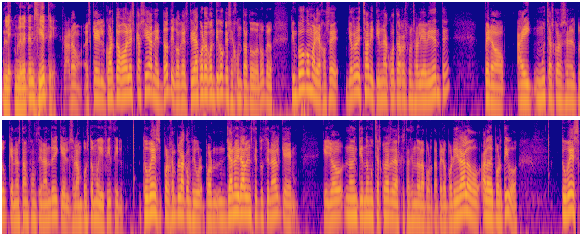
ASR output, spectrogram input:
le, le meten 7. Claro, es que el cuarto gol es casi anecdótico, que estoy de acuerdo contigo que se junta todo, ¿no? Pero estoy un poco con María José. Yo creo que Xavi tiene una cuota de responsabilidad evidente, pero hay muchas cosas en el club que no están funcionando y que se lo han puesto muy difícil. Tú ves, por ejemplo, la configuración, ya no ir a lo institucional, que, que yo no entiendo muchas cosas de las que está haciendo la porta, pero por ir a lo, a lo deportivo, tú ves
